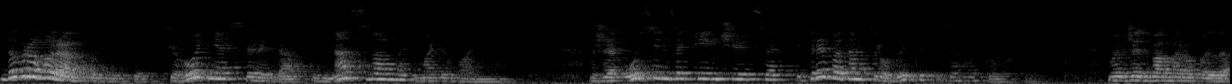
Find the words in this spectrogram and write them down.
Доброго ранку, діти! Сьогодні середа і в нас з вами малювання. Вже осінь закінчується і треба нам зробити заготовки. Ми вже з вами робили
